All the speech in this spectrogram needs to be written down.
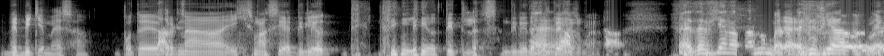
δεν μπήκε μέσα. Οπότε πρέπει να έχεις σημασία τι λέει, τι, τι λέει ο τίτλος, τι λέει το ναι, αποτέλεσμα. Ναι, δεν βγαίνουν τα νούμερα. Ε, δεν βγαίνουν τα νούμερα.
